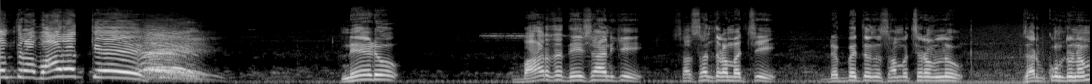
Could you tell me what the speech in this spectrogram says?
స్వతంత్ర భారత్కి. నేడు భారతదేశానికి స్వతంత్రం వచ్చి డెబ్బై తొమ్మిది సంవత్సరంలో జరుపుకుంటున్నాం.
